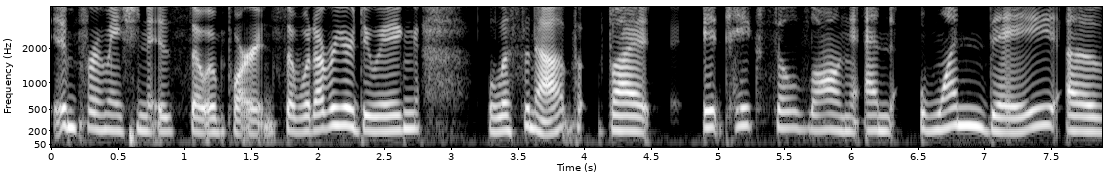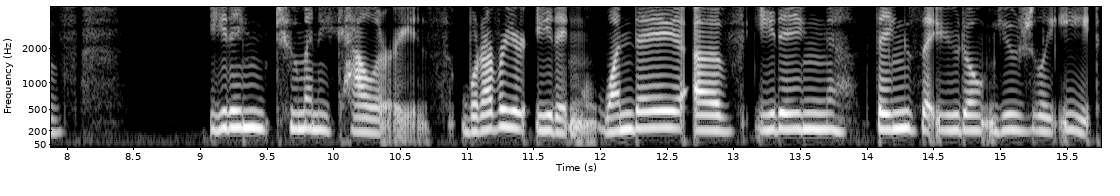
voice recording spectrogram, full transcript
information is so important. So, whatever you're doing, listen up, but it takes so long. And one day of eating too many calories, whatever you're eating, one day of eating things that you don't usually eat,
